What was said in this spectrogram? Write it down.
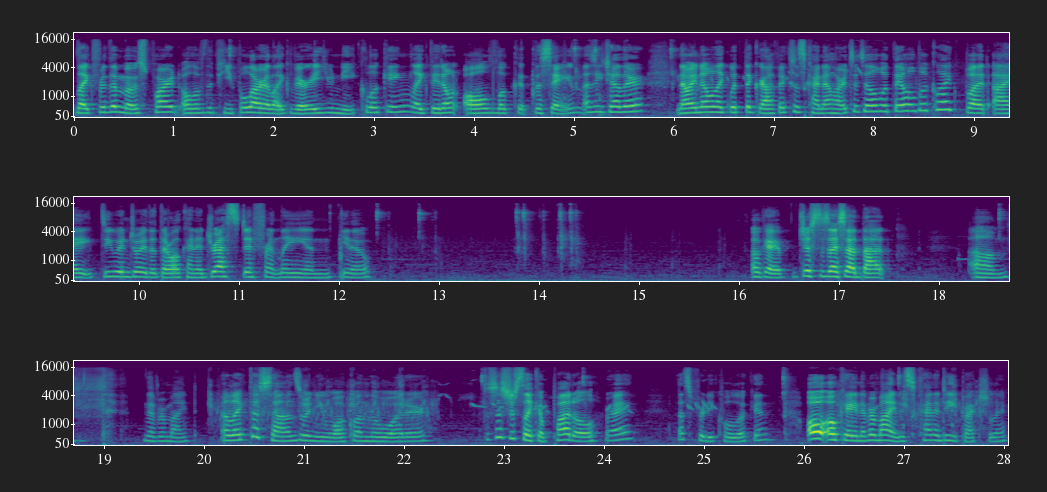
like, for the most part, all of the people are, like, very unique looking. Like, they don't all look the same as each other. Now, I know, like, with the graphics, it's kind of hard to tell what they all look like, but I do enjoy that they're all kind of dressed differently and, you know. Okay, just as I said that. Um, never mind. I like the sounds when you walk on the water. This is just like a puddle, right? That's pretty cool looking. Oh, okay, never mind. It's kind of deep, actually.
